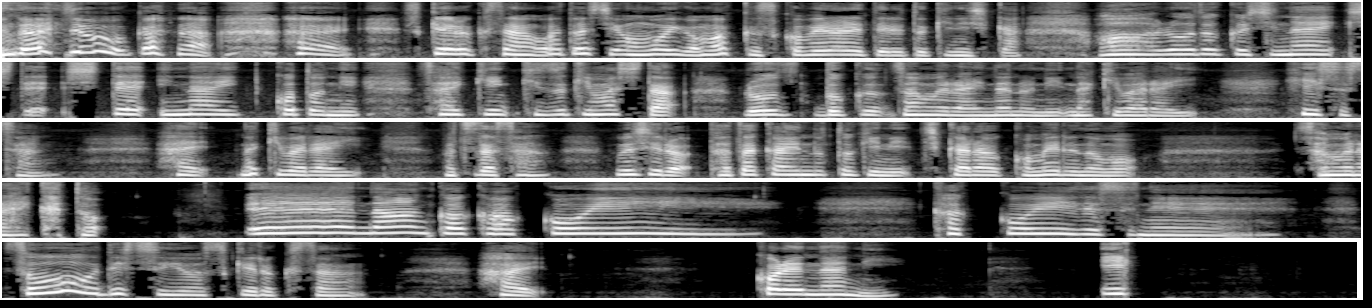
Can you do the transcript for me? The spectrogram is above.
大丈夫かな？はい。スケロクさん、私思いがマックス込められてる時にしか、ああ、朗読しない、して、していないことに最近気づきました。朗読侍なのに泣き笑い。ヒースさん。はい、泣き笑い。松田さん。むしろ戦いの時に力を込めるのも、侍かと。ええー、なんかかっこいい。かっこいいですね。そうですよ、スケロクさん。はい。これ何？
